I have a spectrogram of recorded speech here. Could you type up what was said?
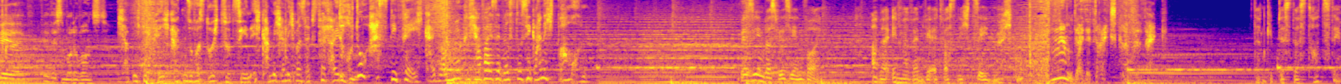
wir, wir wissen, wo du wohnst. Ich habe nicht die Fähigkeiten, sowas durchzuziehen. Ich kann mich ja nicht mal selbst verteidigen. Doch, du hast die Fähigkeiten und möglicherweise wirst du sie gar nicht brauchen. Wir sehen, was wir sehen wollen. Aber immer, wenn wir etwas nicht sehen möchten, Nimm deine Drecksköpfe weg. dann gibt es das trotzdem.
